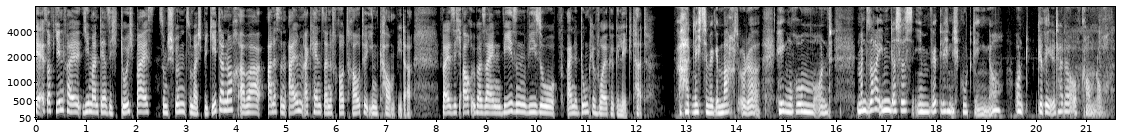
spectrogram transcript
Er ist auf jeden Fall jemand, der sich durchbeißt. Zum Schwimmen zum Beispiel geht er noch, aber alles in allem erkennt seine Frau Traute ihn kaum wieder, weil sich auch über sein Wesen wie so eine dunkle Wolke gelegt hat. Hat nichts mehr gemacht oder hing rum und man sah ihm, dass es ihm wirklich nicht gut ging. Ne? Und geredet hat er auch kaum noch.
